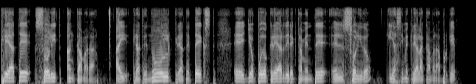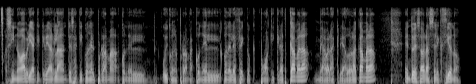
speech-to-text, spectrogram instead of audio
Create Solid and Camera. Ahí, Create Null, Create Text. Eh, yo puedo crear directamente el sólido y así me crea la cámara, porque si no habría que crearla antes aquí con el programa, con el, uy, con el programa, con el, con el efecto que pongo aquí crear cámara, me habrá creado la cámara. Entonces ahora selecciono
